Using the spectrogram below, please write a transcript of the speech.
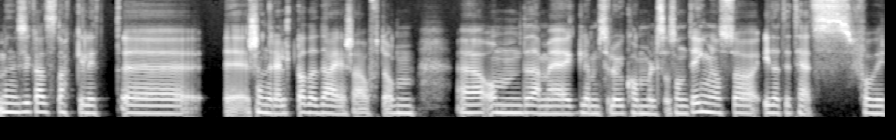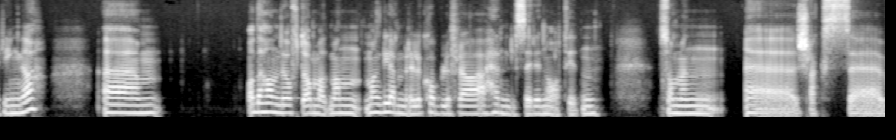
men hvis vi kan snakke litt uh, generelt, da, det dreier seg ofte om, uh, om det der med glemsel og hukommelse og sånne ting, men også identitetsforvirring, da. Um, og det handler jo ofte om at man, man, glemmer eller kobler fra hendelser i nåtiden som en eh, slags, eh,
